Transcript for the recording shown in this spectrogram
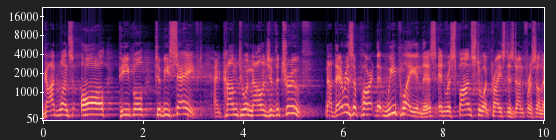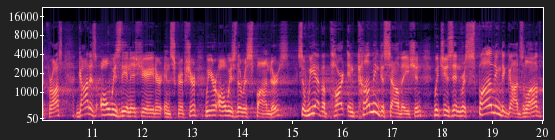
God wants all people to be saved and come to a knowledge of the truth. Now, there is a part that we play in this in response to what Christ has done for us on the cross. God is always the initiator in Scripture. We are always the responders. So we have a part in coming to salvation, which is in responding to God's love,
